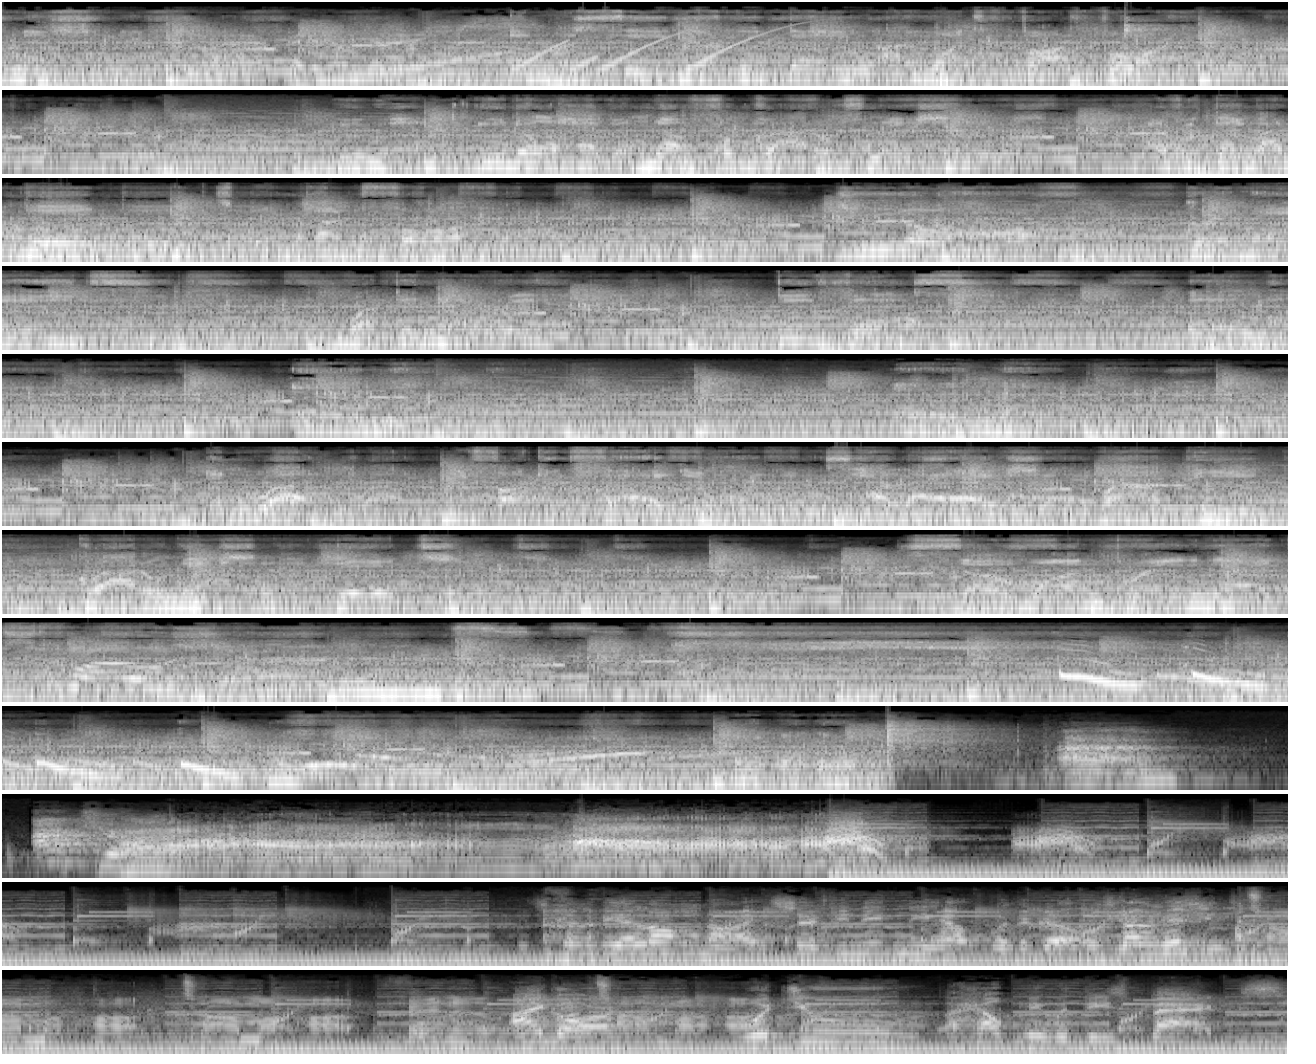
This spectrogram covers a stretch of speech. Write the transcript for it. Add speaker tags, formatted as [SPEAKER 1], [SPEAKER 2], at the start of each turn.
[SPEAKER 1] GRaDo's mission. And receive everything I once fought for. You, you don't have enough for GRaDo's nation. Everything I did, it's been done for. You don't have grenades, weaponry, defense, and, and, and, and what? You fucking faggot. It's hella action. Ryan P, GRaDo Nation, bitch. Someone bring explosions.
[SPEAKER 2] And action! It's going to be a long night, so if you need any help with the girls, don't hesitate.
[SPEAKER 3] Tomahawk, tomahawk, vanilla.
[SPEAKER 4] Igor,
[SPEAKER 3] tomahawk,
[SPEAKER 4] would you help me with these bags?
